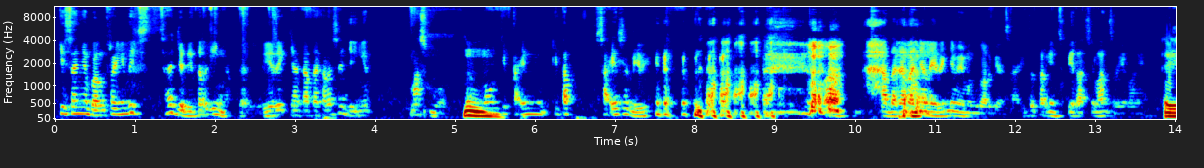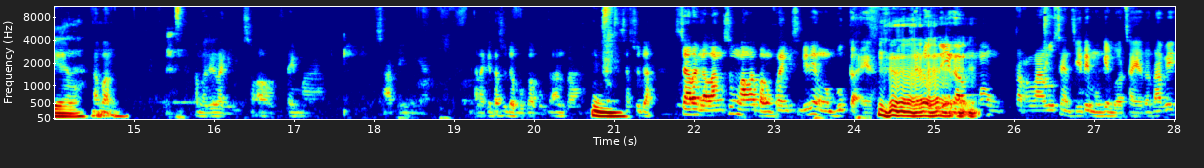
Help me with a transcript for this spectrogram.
kisahnya bang Frank itu saya jadi teringat dari liriknya kata-kata saya jadi ingat Mazmur Hmm. mau ciptain kitab syair sendiri kata-katanya liriknya memang luar biasa itu terinspirasi langsung ya bang ya Iyalah. abang kembali lagi nih soal tema saat ini ya karena kita sudah buka-bukaan bang Hmm. saya sudah secara nggak langsung malah Bang Franky sendiri yang membuka ya. Sebenarnya nggak mau terlalu sensitif mungkin buat saya, tetapi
